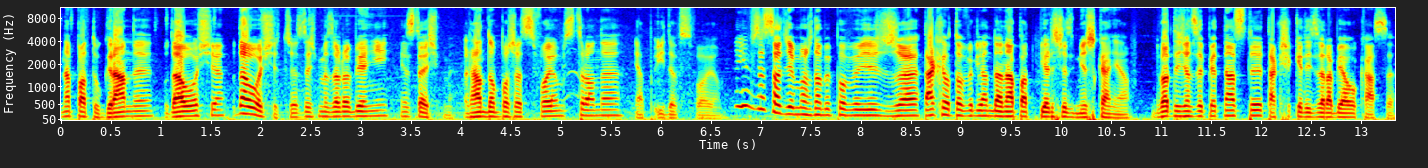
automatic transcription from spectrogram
Napad ugrany. Udało się? Udało się. Czy jesteśmy zarobieni? Jesteśmy. Random poszedł w swoją stronę, ja idę w swoją. I w zasadzie można by powiedzieć, że tak oto wygląda napad pierwszy z mieszkania. 2015, tak się kiedyś zarabiało kasę.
